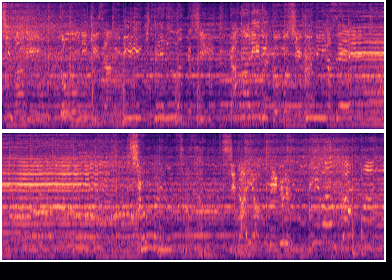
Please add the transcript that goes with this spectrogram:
始まり共に刻む生きてる証かがり火ともし踏み出せ。将来の翼時代を巡る今だまの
